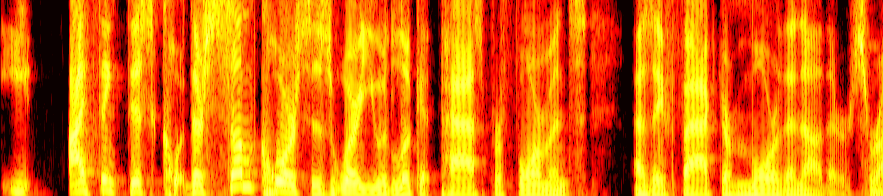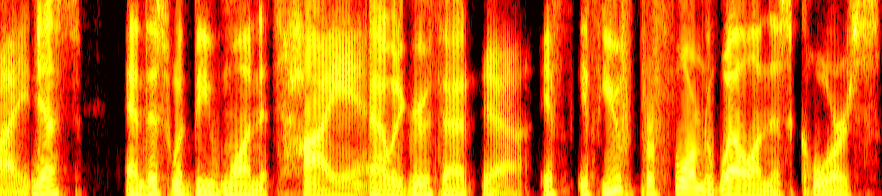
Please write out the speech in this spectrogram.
You, I think this, there's some courses where you would look at past performance as a factor more than others, right? Yes. And this would be one that's high end. I would agree with that. Yeah. If if you've performed well on this course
